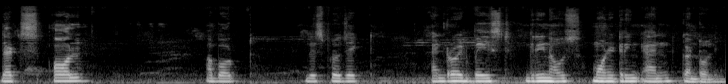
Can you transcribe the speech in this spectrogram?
That's all about this project. Android based greenhouse monitoring and controlling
